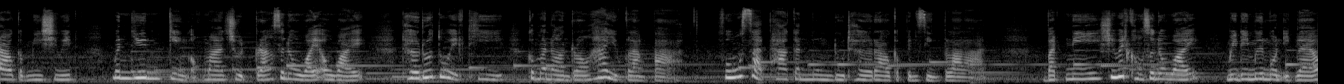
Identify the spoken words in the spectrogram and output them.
ราวกับมีชีวิต มันยื่นกิ่งออกมาฉุดรั้งสโนไวท์เอาไว้ เธอรู้ตัวอีกทีก็มานอนร้องไห้อยู่กลางป่า ฝูงสัตว์พากันมุงดูเธอราวกับเป็นสิ่งประหลาด บัดนี้ชีวิตของสโนไวท์ไม่ได้มืดมนอีกแล้ว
